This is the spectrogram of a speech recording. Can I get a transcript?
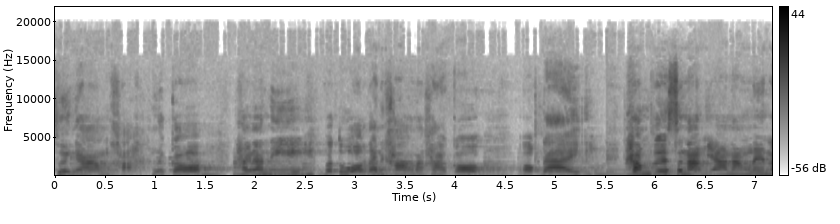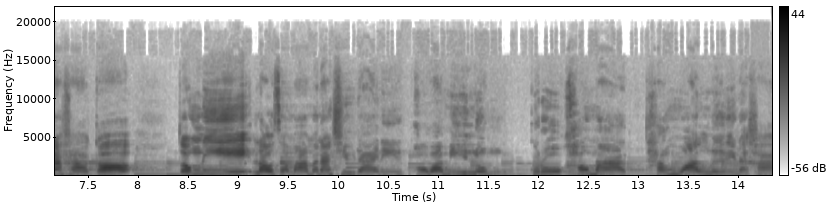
สวยงามค่ะ แล้วก็ทางด้านนี้ประตูออกด้านข้างนะคะ ก็ออกได้ทำเป็นสนามหญ้านั่งเล่นนะคะ ก็ ตรงนี้เราสามารถมานั่งชิลได้นี่ เพราะว่ามีลมโกรกเข้ามาทั้งวันเลยนะคะ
